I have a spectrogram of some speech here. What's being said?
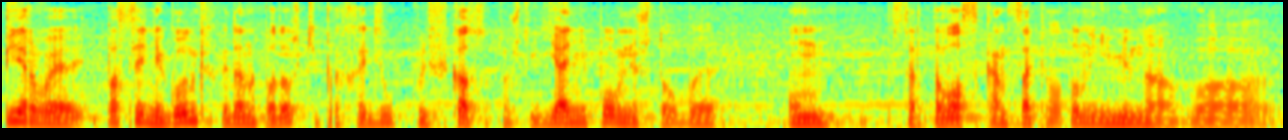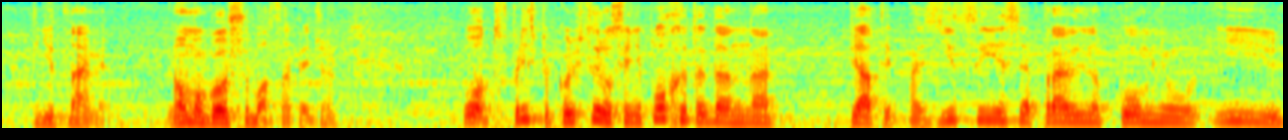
первая и последняя гонка, когда на Подолске проходил квалификацию. Потому что я не помню, чтобы он стартовал с конца пилотона именно в Вьетнаме. Но могу ошибаться, опять же. Вот, в принципе, квалифицировался неплохо тогда на пятой позиции, если я правильно помню. И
